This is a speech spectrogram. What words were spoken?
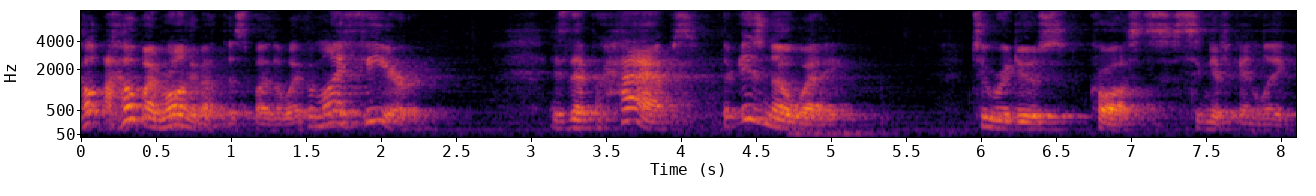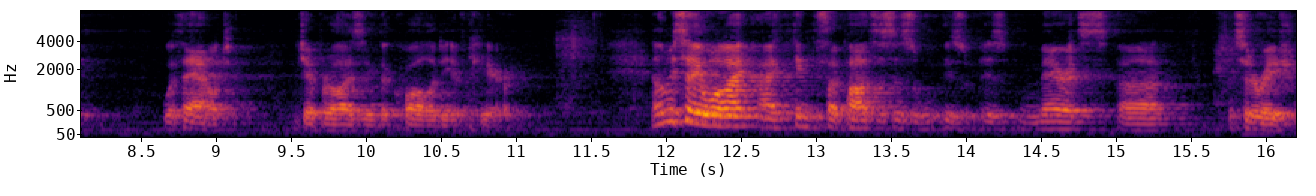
I hope I'm wrong about this, by the way, but my fear is that perhaps there is no way to reduce costs significantly without jeopardizing the quality of care. And let me say why I think this hypothesis is, is, is merits uh, consideration.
